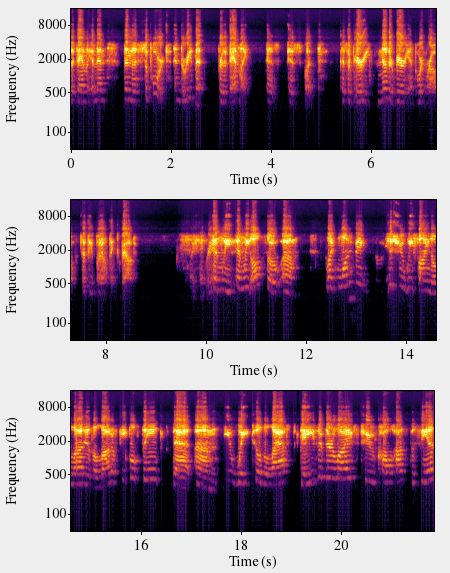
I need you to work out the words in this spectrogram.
the family, and then then the support and bereavement for the family is is what is a very another very important role that people don't think about. And we and we also um, like one big issue we find a lot is a lot of people think that um, you wait till the last days of their lives to call hospice in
